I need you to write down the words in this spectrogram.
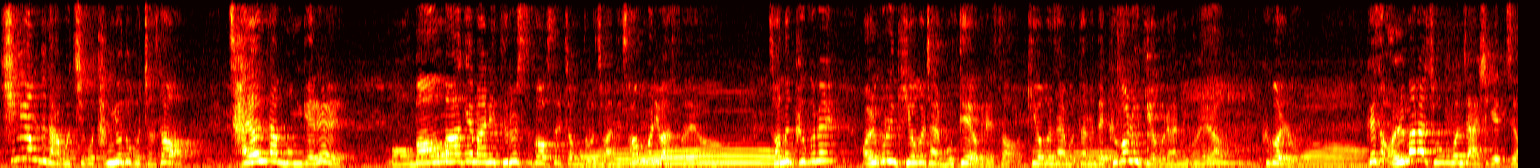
신유형도 다 고치고 당뇨도 고쳐서 자연산 멍게를 어마어마하게 많이 들을 수가 없을 정도로 저한테 선물이 왔어요. 저는 그분을 얼굴은 기억을 잘 못해요. 그래서 기억은 잘 못하는데 그걸로 기억을 하는 거예요. 그걸로. 와. 그래서 얼마나 좋은 건지 아시겠죠?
